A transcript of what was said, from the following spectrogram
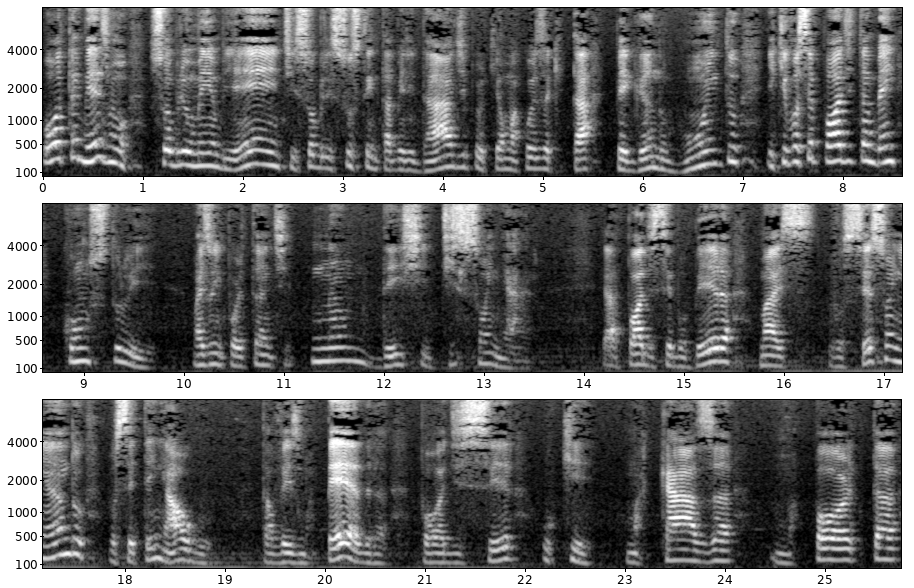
ou até mesmo sobre o meio ambiente, sobre sustentabilidade, porque é uma coisa que está pegando muito e que você pode também construir. Mas o importante, não deixe de sonhar. Ah, pode ser bobeira, mas você sonhando, você tem algo. Talvez uma pedra, pode ser o que? Uma casa, uma porta,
